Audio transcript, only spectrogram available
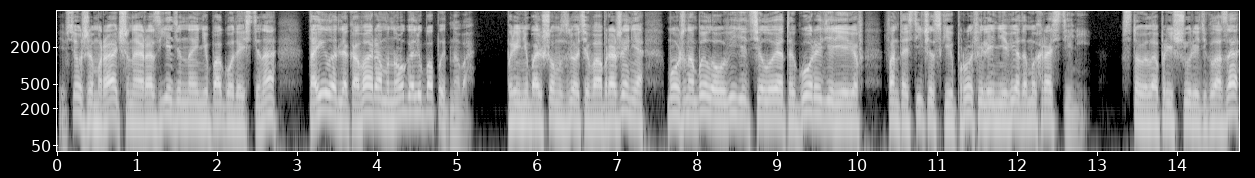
И все же мрачная, разъеденная непогодой стена таила для ковара много любопытного. При небольшом взлете воображения можно было увидеть силуэты гор и деревьев, фантастические профили неведомых растений. Стоило прищурить глаза,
